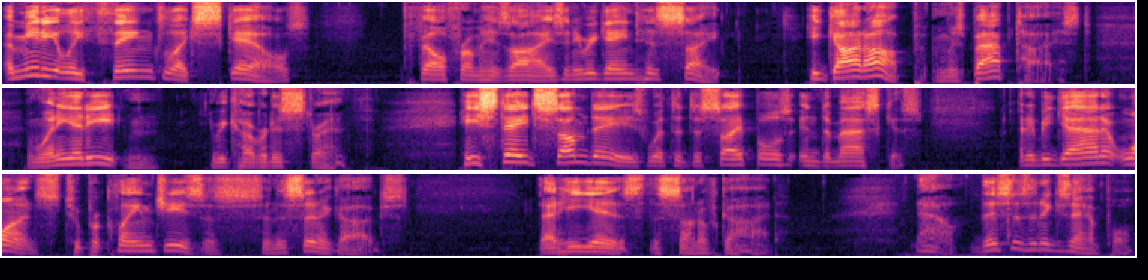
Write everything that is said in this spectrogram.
Immediately, things like scales fell from his eyes, and he regained his sight. He got up and was baptized, and when he had eaten, he recovered his strength. He stayed some days with the disciples in Damascus, and he began at once to proclaim Jesus in the synagogues, that he is the Son of God. Now, this is an example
